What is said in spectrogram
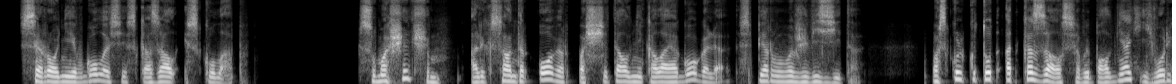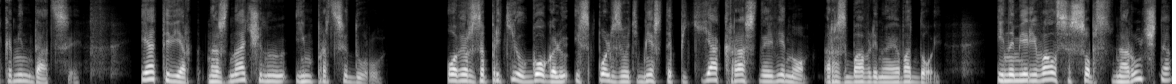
— с иронией в голосе сказал Эскулап. Сумасшедшим Александр Овер посчитал Николая Гоголя с первого же визита поскольку тот отказался выполнять его рекомендации и отверг назначенную им процедуру. Овер запретил Гоголю использовать вместо питья красное вино, разбавленное водой, и намеревался собственноручно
